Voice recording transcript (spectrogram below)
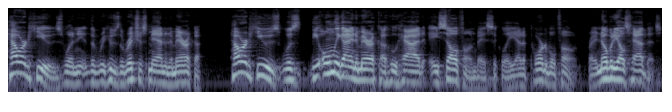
Howard Hughes, when he, the, he was the richest man in America, Howard Hughes was the only guy in America who had a cell phone, basically. Had a portable phone, right? Nobody else had this.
